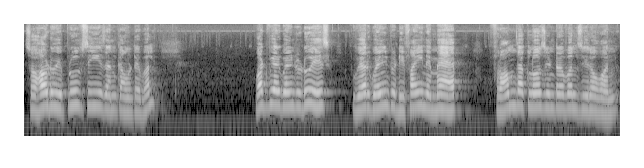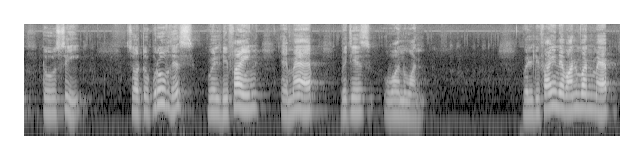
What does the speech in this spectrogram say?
So, how do we prove C is uncountable? What we are going to do is, we are going to define a map from the closed interval 0 1 to C. So, to prove this, we will define a map which is 1 1. Will define a 1 1 map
